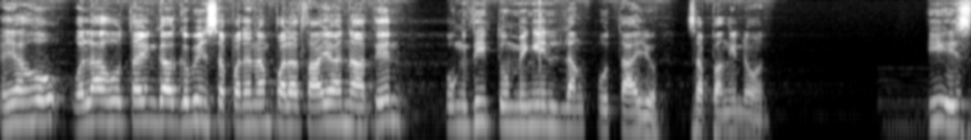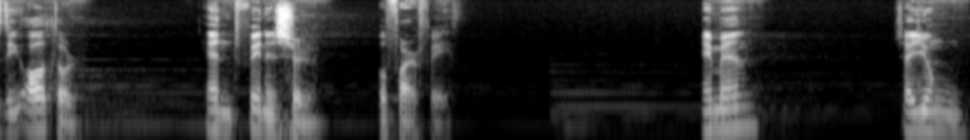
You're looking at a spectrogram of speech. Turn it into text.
Kaya ho, wala ho tayong gagawin sa pananampalataya natin kung hindi tumingin lang po tayo sa Panginoon. He is the author and finisher of our faith. Amen? Siya yung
